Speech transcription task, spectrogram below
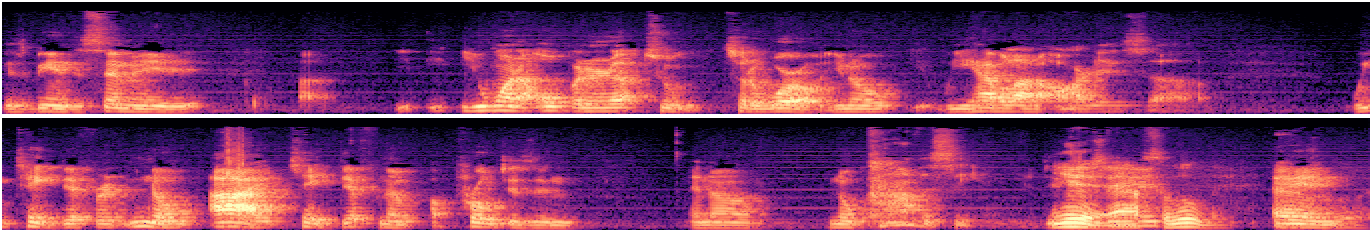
is being disseminated, uh, you, you want to open it up to to the world. You know, we have a lot of artists. Uh, we take different. You know, I take different approaches and and um, you know, conversing. You know Yeah, absolutely. And absolutely.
